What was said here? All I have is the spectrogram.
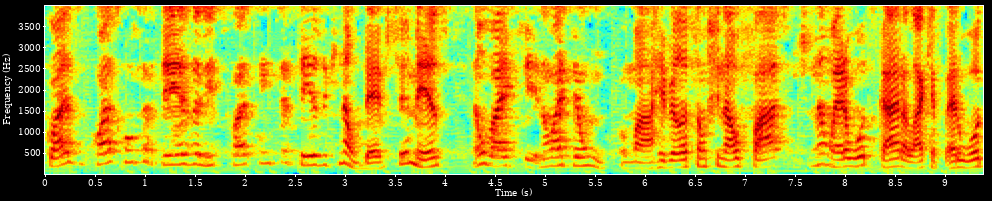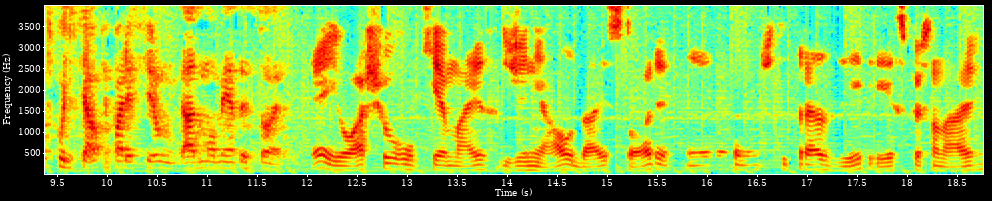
Quase, quase com certeza ali, tu quase tem certeza que não, deve ser mesmo. Não vai ser, não vai ter um, uma revelação final fácil. De, não, era o outro cara lá, que era o outro policial que apareceu em dado momento da história. É, eu acho o que é mais genial da história é exatamente tu trazer esse personagem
